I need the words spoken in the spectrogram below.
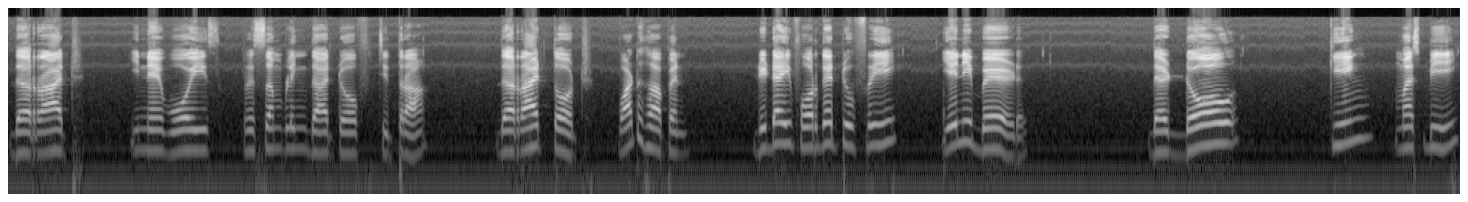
the rat in a voice resembling that of Chitra. The rat thought, What happened? Did I forget to free any bird? The dove king must be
